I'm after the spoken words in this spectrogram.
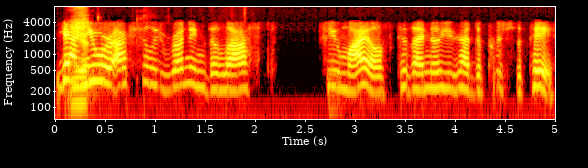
yeah, yeah, you were actually running the last few miles because I know you had to push the pace.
